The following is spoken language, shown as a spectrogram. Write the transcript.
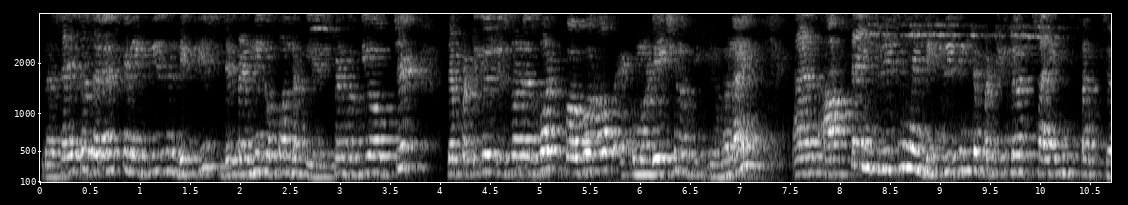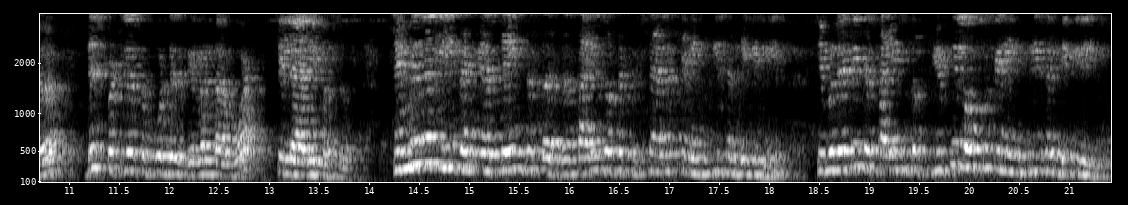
The size of the lens can increase and decrease depending upon the placement of the object. The particular is known as what? Power of accommodation of the human eye. And after increasing and decreasing the particular size and structure, this particular support is given by what? Ciliary muscles. Similarly, when we are saying uh, the size of the crystalline can increase and decrease, similarly the size of the pupil also can increase and decrease.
